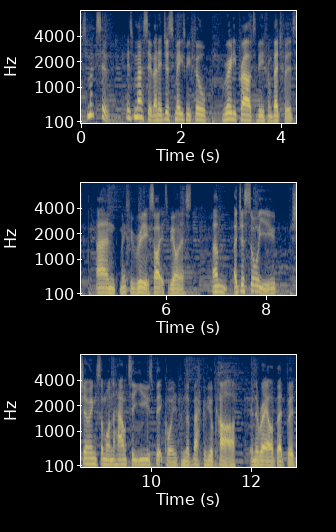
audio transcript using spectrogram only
it's massive. It's massive, and it just makes me feel really proud to be from Bedford, and makes me really excited to be honest. Um, I just saw you showing someone how to use Bitcoin from the back of your car in the Real Bedford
